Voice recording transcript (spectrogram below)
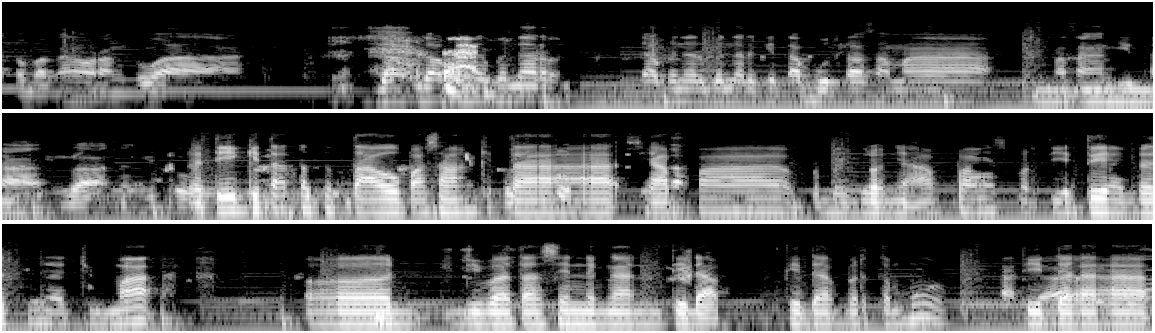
atau bahkan orang tua nggak nggak benar-benar nggak benar-benar kita buta sama pasangan kita enggak enggak gitu Berarti kita tetap tahu pasangan kita siapa, backgroundnya apa, seperti itu ya. Berarti ya cuma eh, dibatasin dengan tidak tidak bertemu. tidak- Ya, kan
